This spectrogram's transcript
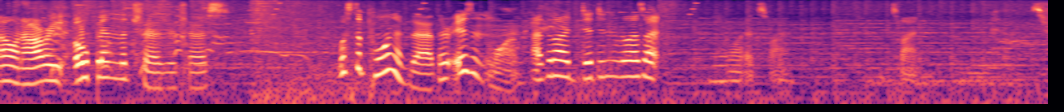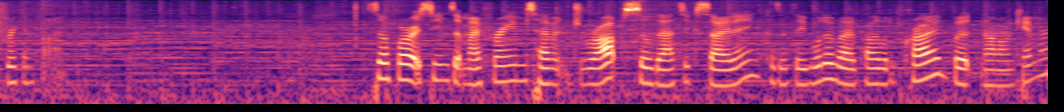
Oh, and I already opened the treasure chest. What's the point of that? There isn't one. I thought I did, didn't realize I... You know what? It's fine. It's fine. It's freaking fine. So far, it seems that my frames haven't dropped, so that's exciting. Because if they would have, I probably would have cried, but not on camera.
